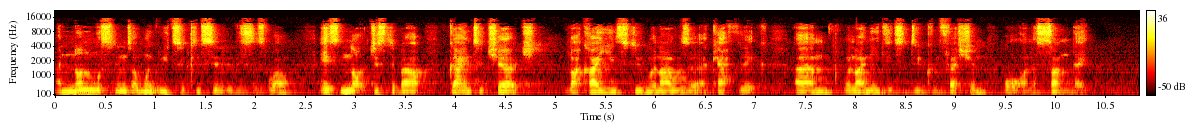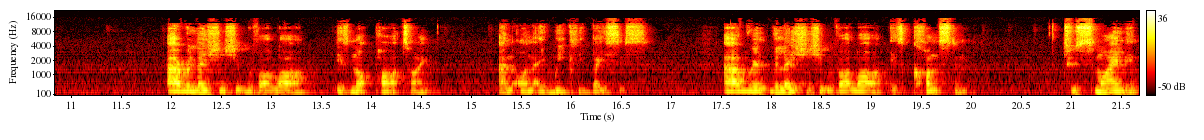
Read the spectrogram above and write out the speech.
And non Muslims, I want you to consider this as well. It's not just about going to church like I used to when I was a Catholic, um, when I needed to do confession or on a Sunday. Our relationship with Allah is not part time and on a weekly basis. Our re- relationship with Allah is constant to smiling,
